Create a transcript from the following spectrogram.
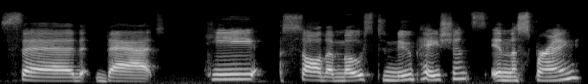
said that he saw the most new patients in the spring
